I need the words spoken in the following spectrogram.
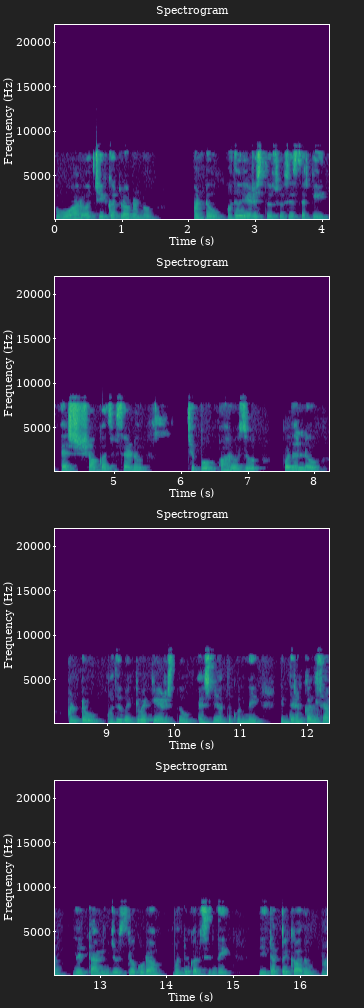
నువ్వు ఆ రోజు చీకట్లో నన్ను అంటూ మధు ఏడుస్తూ చూసేసరికి యష్ షాక్గా చూశాడు. చెప్పు ఆ రోజు పొదల్లో అంటూ మధు వెక్కి వెక్కి ఏడుస్తూ యష్ని హత్తుకుంది ఇద్దరం కలిశాం. నేను తాగిన జ్యూస్లో కూడా మందు కలిసింది. నీ తప్పే కాదు నా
